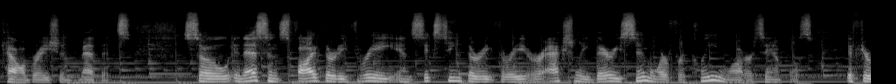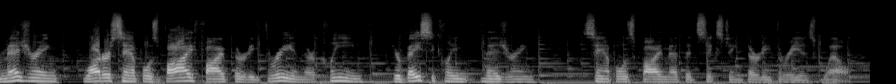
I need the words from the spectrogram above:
calibration methods. So in essence, 533 and 1633 are actually very similar for clean water samples. If you're measuring water samples by 533 and they're clean, you're basically measuring samples by method 1633 as well.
